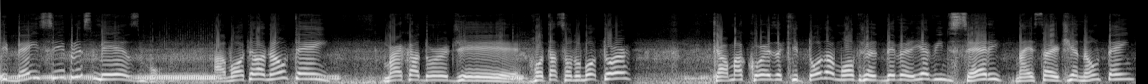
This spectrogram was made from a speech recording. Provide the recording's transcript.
e bem simples mesmo. A moto ela não tem marcador de rotação do motor, que é uma coisa que toda moto já deveria vir de série, na Startinha não tem.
